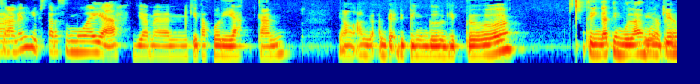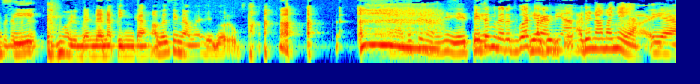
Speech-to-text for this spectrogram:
celananya hipster semua ya zaman kita kuliah kan yang agak-agak dipinggul gitu sehingga timbullah Iya, mungkin benar, si bandana pinggang apa sih namanya gue lupa apa sih namanya ya itu, itu ya. menurut gue Iya, tren yang ada namanya ya. Iya,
